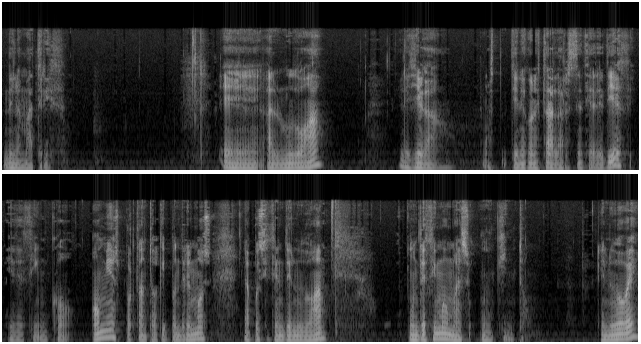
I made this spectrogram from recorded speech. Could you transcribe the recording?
de la matriz. Eh, al nudo A le llega, tiene conectada la resistencia de 10 y de 5 ohmios, por tanto aquí pondremos la posición del nudo A un décimo más un quinto. El nudo B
